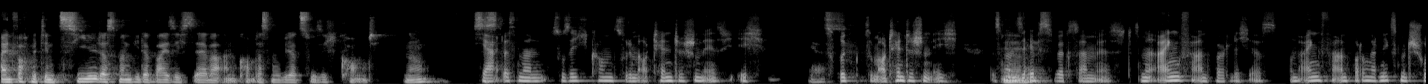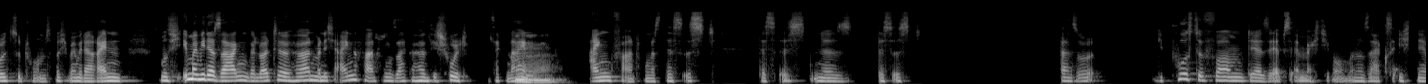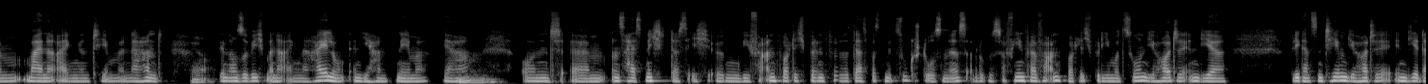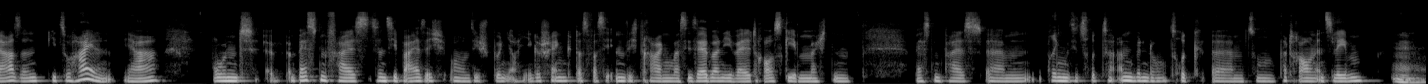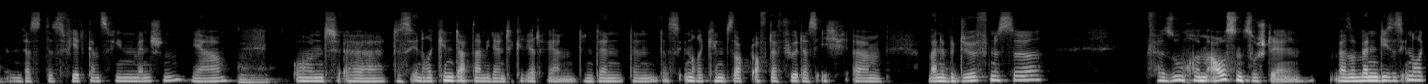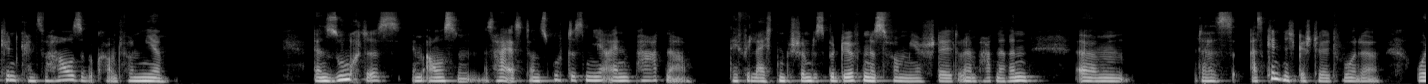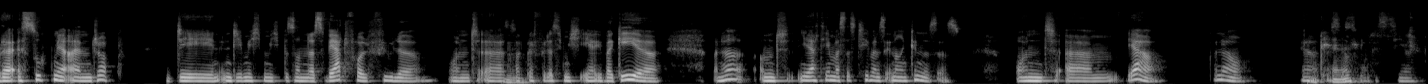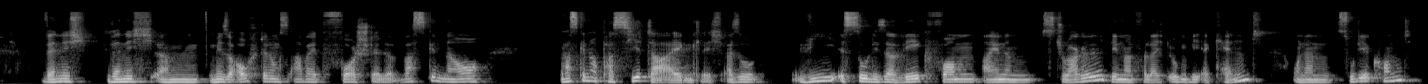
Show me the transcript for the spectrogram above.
einfach mit dem Ziel, dass man wieder bei sich selber ankommt, dass man wieder zu sich kommt. Ne? Ja, dass man zu sich kommt, zu dem authentischen Ich, yes. zurück zum authentischen Ich, dass man mhm. selbstwirksam ist, dass man eigenverantwortlich ist. Und Eigenverantwortung hat nichts mit Schuld zu tun. Das muss ich immer wieder rein, das muss ich immer wieder sagen, wenn Leute hören, wenn ich Eigenverantwortung sage, hören sie Schuld. Ich sage, nein, mhm. Eigenverantwortung, das, das ist, das ist eine, das ist, also die purste Form der Selbstermächtigung, wenn du sagst, ich nehme meine eigenen Themen in der Hand. Ja. Genauso wie ich meine eigene Heilung in die Hand nehme. Ja. Mhm. Und, ähm, und das heißt nicht, dass ich irgendwie verantwortlich bin für das, was mir zugestoßen ist, aber du bist auf jeden Fall verantwortlich für die Emotionen, die heute in dir, für die ganzen Themen, die heute in dir da sind, die zu heilen. Ja. Und äh, bestenfalls sind sie bei sich und sie spüren ja auch ihr Geschenk, das, was sie in sich tragen, was sie selber in die Welt rausgeben möchten. Bestenfalls ähm, bringen sie zurück zur Anbindung, zurück ähm, zum Vertrauen ins Leben. Mhm. Das, das fehlt ganz vielen Menschen, ja. Mhm. Und äh, das innere Kind darf dann wieder integriert werden. Denn, denn, denn das innere Kind sorgt oft dafür, dass ich ähm, meine Bedürfnisse versuche im Außen zu stellen. Also wenn dieses innere Kind kein Zuhause bekommt von mir, dann sucht es im Außen. Das heißt, dann sucht es mir einen Partner, der vielleicht ein bestimmtes Bedürfnis von mir stellt oder eine Partnerin, ähm, das als Kind nicht gestillt wurde. Oder es sucht mir einen Job, den, in dem ich mich besonders wertvoll fühle und äh, mhm. sorgt dafür, dass ich mich eher übergehe. Ne? Und je nachdem, was das Thema des inneren Kindes ist. Und ähm, ja, genau. Ja, okay. das ist so das Ziel. Wenn ich, wenn ich ähm, mir so Aufstellungsarbeit vorstelle, was genau, was genau passiert da eigentlich? Also wie ist so dieser Weg von einem Struggle, den man vielleicht irgendwie erkennt und dann zu dir kommt?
